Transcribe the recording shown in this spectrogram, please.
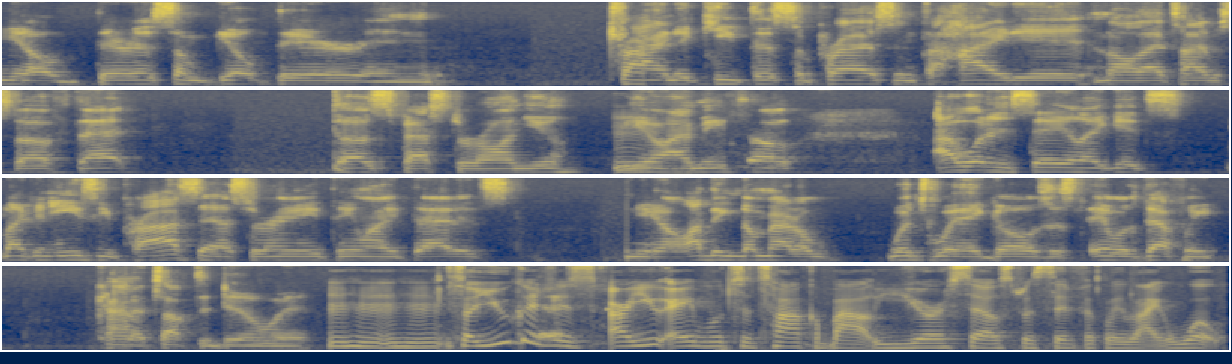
you know, there is some guilt there and trying to keep this suppressed and to hide it and all that type of stuff. That does fester on you. You know what I mm. mean? So I wouldn't say like it's like an easy process or anything like that. It's, you know, I think no matter which way it goes, it's, it was definitely kind of tough to deal with. mm-hmm So you could just are you able to talk about yourself specifically like what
